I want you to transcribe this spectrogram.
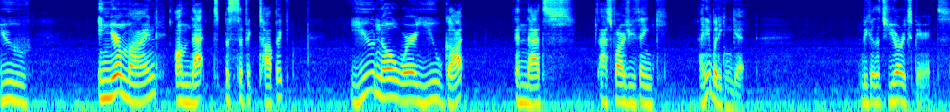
You've, in your mind, on that specific topic, you know where you got, and that's as far as you think anybody can get because that's your experience.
